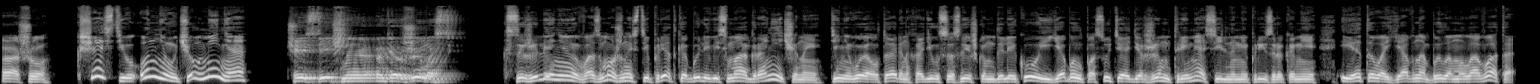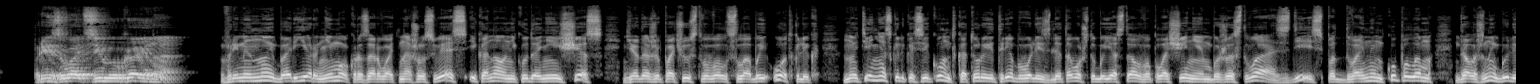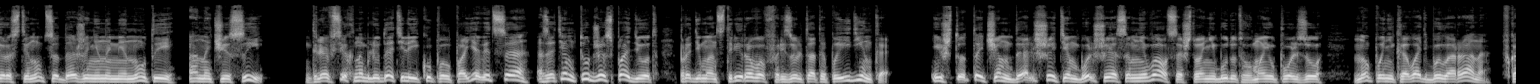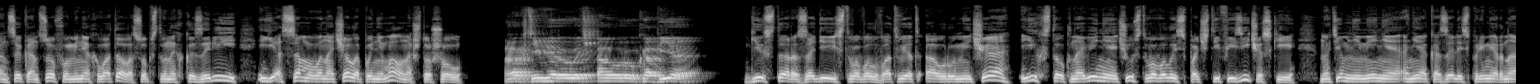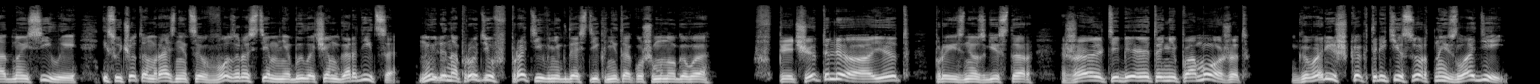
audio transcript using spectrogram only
«Ашу, к счастью, он не учел меня», Частичная одержимость. К сожалению, возможности предка были весьма ограничены. Теневой алтарь находился слишком далеко, и я был, по сути, одержим тремя сильными призраками, и этого явно было маловато. «Призвать силу Каина!» Временной барьер не мог разорвать нашу связь, и канал никуда не исчез. Я даже почувствовал слабый отклик, но те несколько секунд, которые требовались для того, чтобы я стал воплощением божества, здесь, под двойным куполом, должны были растянуться даже не на минуты, а на часы. Для всех наблюдателей купол появится, а затем тут же спадет, продемонстрировав результаты поединка. И что-то чем дальше, тем больше я сомневался, что они будут в мою пользу, но паниковать было рано. В конце концов, у меня хватало собственных козырей, и я с самого начала понимал, на что шел. «Активировать ауру копья!» Гистар задействовал в ответ ауру меча, и их столкновение чувствовалось почти физически, но тем не менее они оказались примерно одной силы, и с учетом разницы в возрасте мне было чем гордиться. Ну или напротив, противник достиг не так уж многого, «Впечатляет», — произнес Гистар. «Жаль, тебе это не поможет. Говоришь, как третьесортный злодей».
